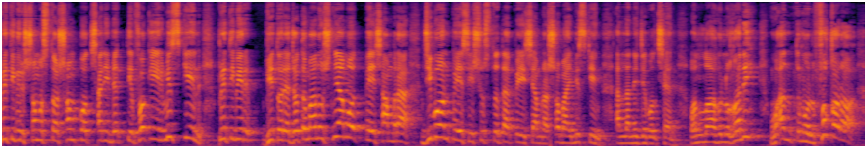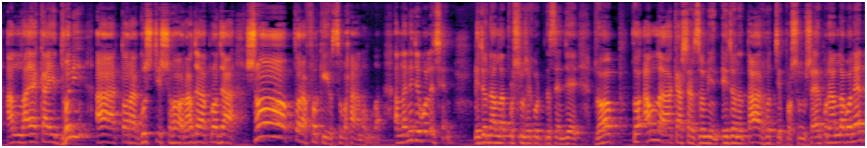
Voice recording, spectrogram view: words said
পৃথিবীর সমস্ত সম্পদশালী ব্যক্তি ফকির, মিসকিন, পৃথিবীর ভিতরে যত মানুষ নিয়ামত পেয়েছে, আমরা জীবন পেয়েছি, সুস্থতা পেয়েছি, আমরা সবাই মিসকিন। আল্লাহ নিজে বলছেন, আল্লাহুল গনি ও আন্তুমুল ফকর। আল্লাহ একাই ধনী আর তোরা গোষ্ঠী সহ রাজা, প্রজা, সব তোরা ফকির সুবাহান আল্লাহ আল্লাহ নিজে বলেছেন এই জন্য আল্লাহ প্রশংসা করতেছেন যে, রব তো আল্লাহ আকাশ আর জমিন এই জন্য তার হচ্ছে প্রশংসা। এরপরে আল্লাহ বলেন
